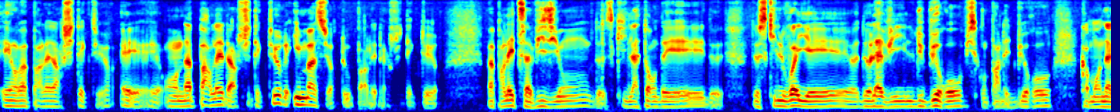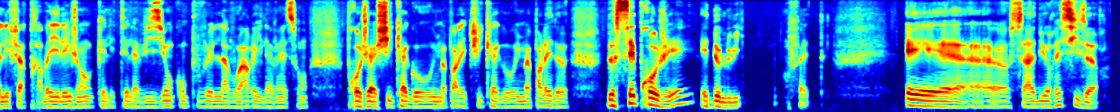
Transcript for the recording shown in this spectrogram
Et on va parler d'architecture. Et on a parlé d'architecture. Il m'a surtout parlé d'architecture. Il m'a parlé de sa vision, de ce qu'il attendait, de, de ce qu'il voyait, euh, de la ville, du bureau, puisqu'on parlait de bureau, comment on allait faire travailler les gens, quelle était la vision qu'on pouvait l'avoir. Il avait son projet à Chicago, il m'a parlé de Chicago, il m'a parlé de, de ses projets et de lui, en fait. Et euh, ça a duré six heures.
